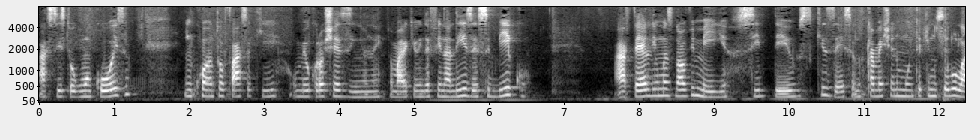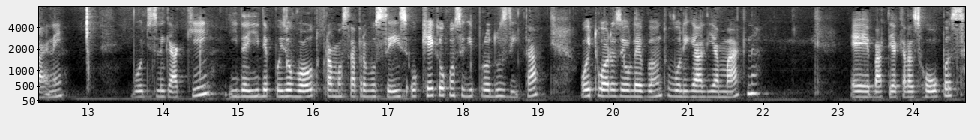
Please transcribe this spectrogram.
assisto alguma coisa. Enquanto eu faço aqui o meu crochêzinho, né? Tomara que eu ainda finalize esse bico até ali umas nove e meia, se Deus quiser. Se eu não ficar mexendo muito aqui no celular, né? Vou desligar aqui e daí depois eu volto para mostrar para vocês o que que eu consegui produzir, tá? 8 horas eu levanto, vou ligar ali a máquina, é, bater aquelas roupas,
